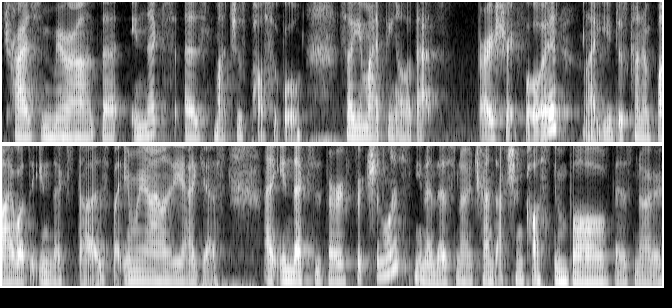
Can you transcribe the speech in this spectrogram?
tries to mirror the index as much as possible. So, you might think, oh, that's very straightforward. Like you just kind of buy what the index does. But in reality, I guess an index is very frictionless. You know, there's no transaction cost involved, there's no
